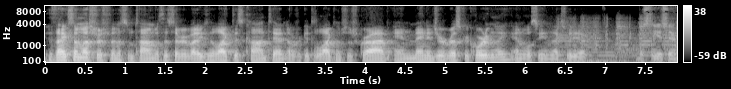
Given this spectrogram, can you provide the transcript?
You. Thanks so much for spending some time with us, everybody. If you like this content, don't forget to like and subscribe and manage your risk accordingly. And we'll see you in the next video. We'll see you soon.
